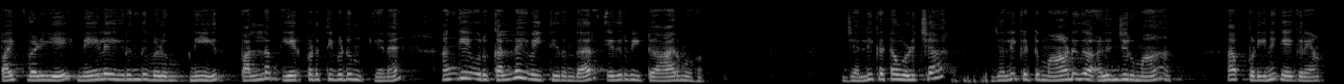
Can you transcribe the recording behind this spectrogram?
பைப் வழியே மேலே இருந்து விழும் நீர் பள்ளம் ஏற்படுத்திவிடும் என அங்கே ஒரு கல்லை வைத்திருந்தார் எதிர் வீட்டு ஆறுமுகம். ஜல்லிக்கட்டை ஒழிச்சா? ஜல்லிக்கட்டு மாடுக அழிஞ்சிருமா? அப்படின்னு கேக்குறான்.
